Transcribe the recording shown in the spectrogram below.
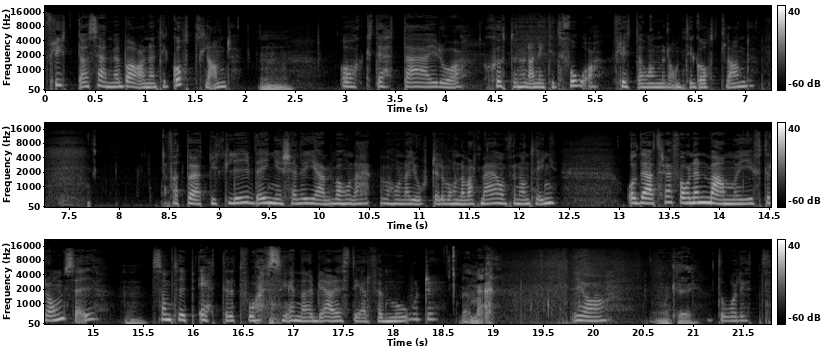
flyttar sen med barnen till Gotland. Och detta är ju då 1792 flyttar hon med dem till Gotland för att börja ett nytt liv där ingen känner igen vad hon, har, vad hon har gjort eller vad hon har varit med om för någonting. Och där träffar hon en man och gifter om sig som typ ett eller två år senare blir arresterad för mord. Nej, Ja, okej. dåligt.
